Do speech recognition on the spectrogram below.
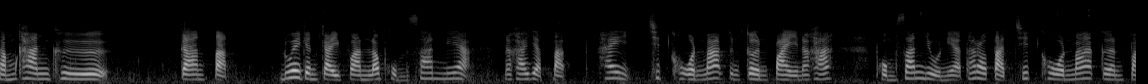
สำคัญคือการตัดด้วยกันไกรฟันแล้วผมสั้นเนี่ยนะคะอย่าตัด ให้ชิดโคนมากจนเกินไปนะคะ ผมสั้นอยู่เนี่ยถ้าเราตัดชิดโคนมากเกินไป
